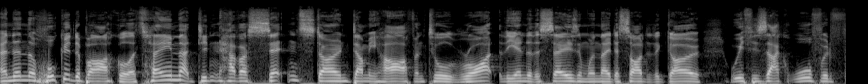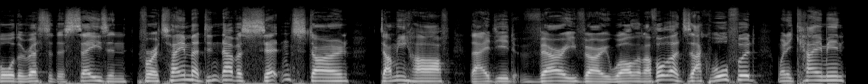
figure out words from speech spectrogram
And then the hooker debacle, a team that didn't have a set in stone dummy half until right at the end of the season when they decided to go with Zac Woolford for the rest of the season. For a team that didn't have a set in stone dummy half. They did very, very well. And I thought that Zac Woolford, when he came in,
